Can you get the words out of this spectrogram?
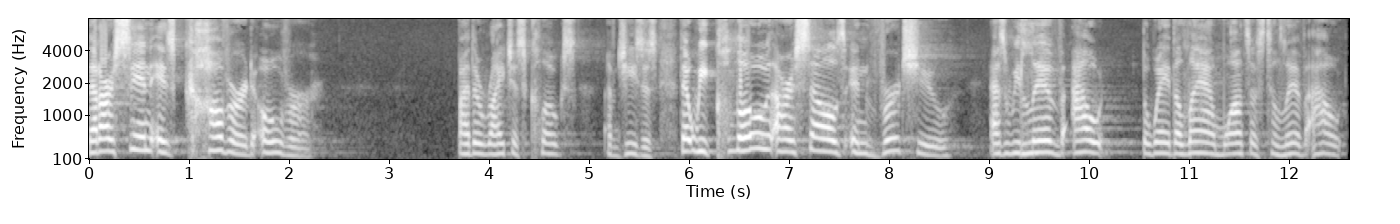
That our sin is covered over by the righteous cloaks of Jesus, that we clothe ourselves in virtue as we live out the way the Lamb wants us to live out.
